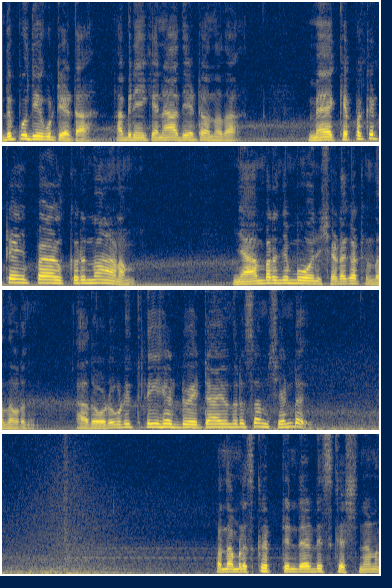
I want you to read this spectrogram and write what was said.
ഇത് പുതിയ കുട്ടിയേട്ടാ. അഭിനയിക്കാൻ ആദ്യമായിട്ട് വന്നതാ. മേക്കപ്പൊക്കെ ഇട്ട് കഴിഞ്ഞപ്പോൾ ആൾക്കൊരു നാണം. ഞാൻ പറഞ്ഞ മോനിഷയുടെ കട്ടുണ്ടെന്ന് പറഞ്ഞു. അതോടുകൂടി ഇത്തിരി ഹെഡ് വെയിറ്റ് ആയെന്നൊരു സംശയമുണ്ട് അപ്പം നമ്മൾ സ്ക്രിപ്റ്റിന്റെ ഡിസ്കഷനാണ്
